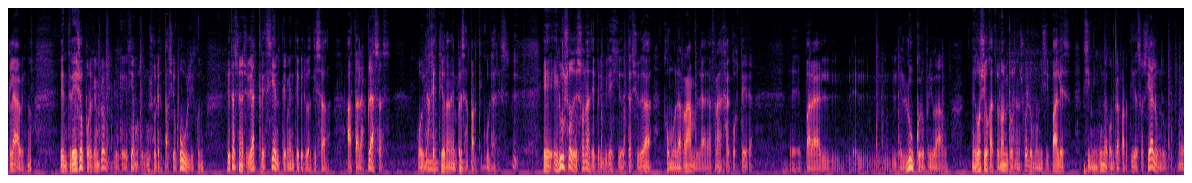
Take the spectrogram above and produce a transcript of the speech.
claves, ¿no? Entre ellos, por ejemplo, el que decíamos, el uso del espacio público. Esta es una ciudad crecientemente privatizada, hasta las plazas hoy las gestionan empresas particulares. Eh, el uso de zonas de privilegio de esta ciudad, como la Rambla, la franja costera, eh, para el, lucro privado, negocios gastronómicos en suelos municipales sin ninguna contrapartida social. me,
